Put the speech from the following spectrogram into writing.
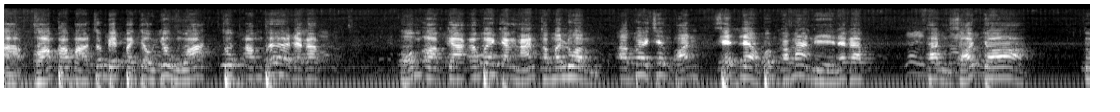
อของพระบาทสมเด็จพระเจ้าอยู่หัว ทุกอำเภอนะครับ ผมออกจากอำเภอจังหารกลับมารวมอำเภอเชียงขวัญเสร็จแล้วผมกับมานีนะครับ ท่านสจ ตุ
